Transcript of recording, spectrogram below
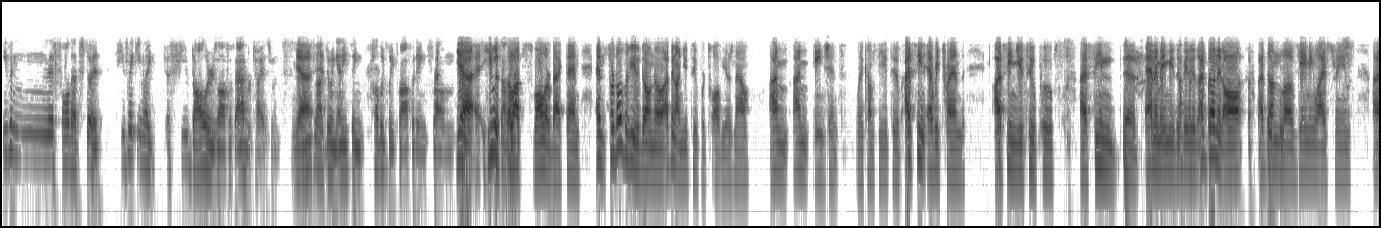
even if all that stood, he's making like a few dollars off of advertisements. and Yeah, he's not it- doing anything publicly profiting from. Yeah, he was a like- lot smaller back then. And for those of you who don't know, I've been on YouTube for 12 years now. I'm I'm ancient when it comes to YouTube. I've seen every trend. I've seen YouTube poops. I've seen uh, anime music videos. I've done it all. I've done love gaming live streams. I,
